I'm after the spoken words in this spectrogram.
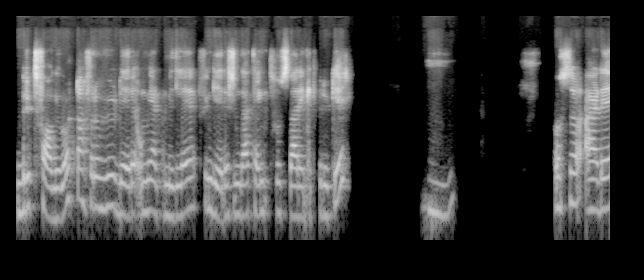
brukt faget vårt da, for å vurdere om hjelpemidler fungerer som det er tenkt hos hver enkelt bruker. Mm. Og så er det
